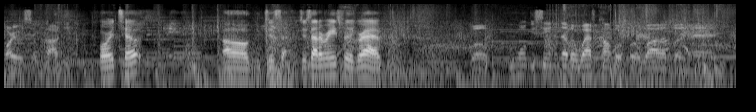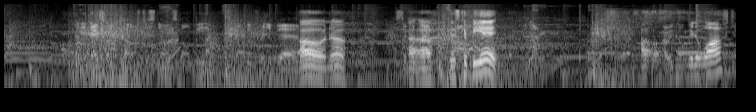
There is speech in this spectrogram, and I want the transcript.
Wario's so cocky. Forward tilt. Oh, just just out of range for the grab. Well, we won't be seeing another WAF combo for a while, but man, when the next one comes, just know it's gonna be it's gonna be pretty bad. Oh no. Uh oh. This could be it. Uh Are we gonna get a waft?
